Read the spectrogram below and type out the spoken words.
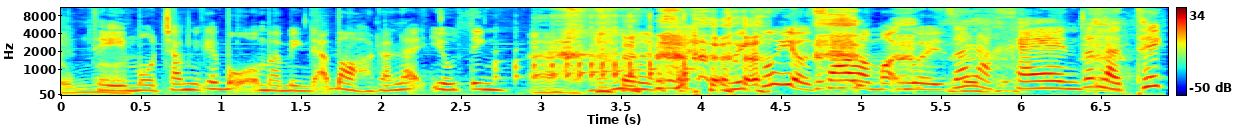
Đúng thì rồi. một trong những cái bộ mà mình đã bỏ đó là yêu tinh. À. Mình không hiểu sao mà mọi người rất là khen rất là thích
